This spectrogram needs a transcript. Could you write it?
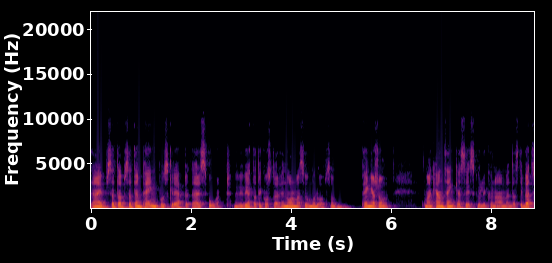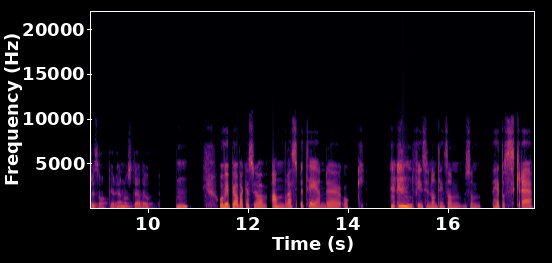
nej, sätta, sätta en peng på skräpet är svårt, men vi vet att det kostar enorma summor då. Som pengar som man kan tänka sig skulle kunna användas till bättre saker än att städa upp. Mm. Och vi påverkas ju av andras beteende och det finns ju någonting som, som heter skräp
